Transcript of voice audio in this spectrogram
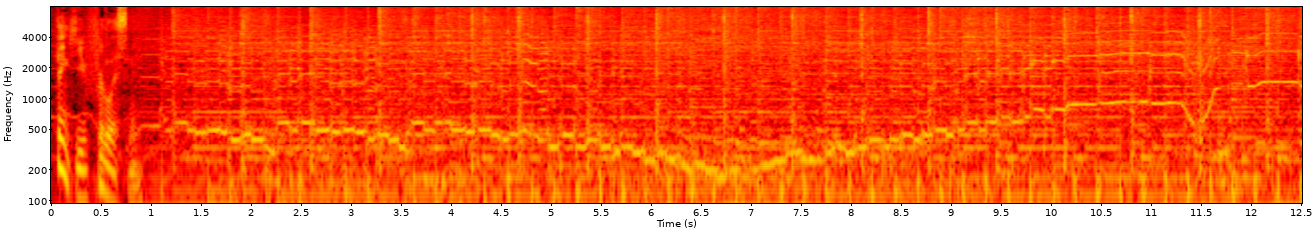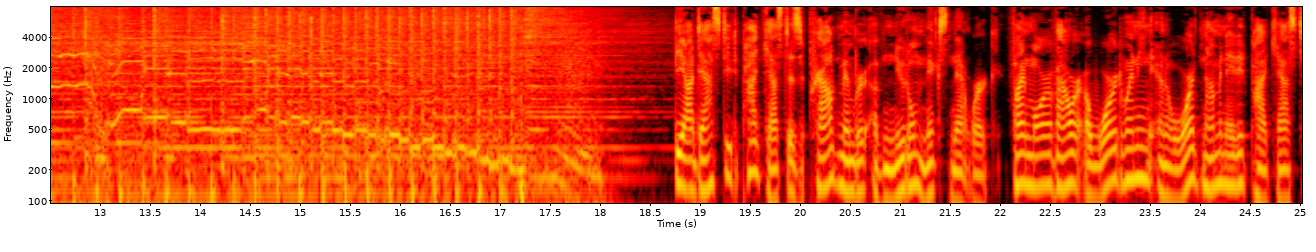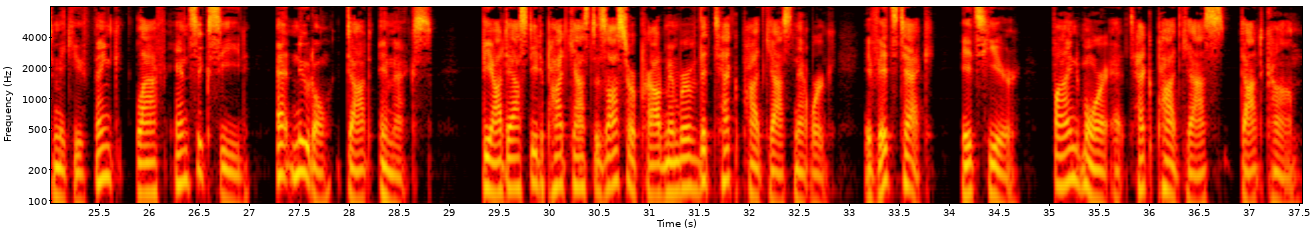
Thank you for listening. The Audacity to Podcast is a proud member of Noodle Mix Network. Find more of our award winning and award nominated podcasts to make you think, laugh, and succeed at noodle.mx. The Audacity to Podcast is also a proud member of the Tech Podcast Network. If it's tech, it's here. Find more at techpodcasts.com.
